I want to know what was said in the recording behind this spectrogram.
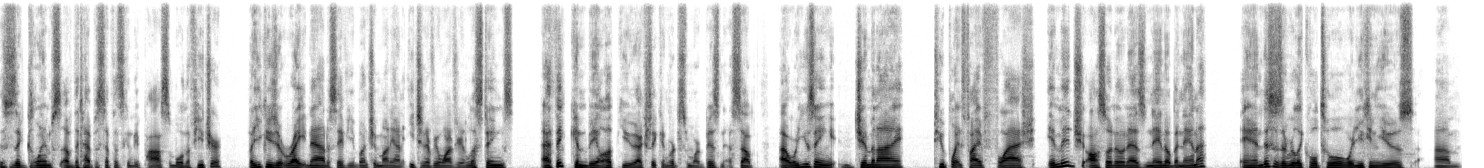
This is a glimpse of the type of stuff that's going to be possible in the future, but you can use it right now to save you a bunch of money on each and every one of your listings. And I think it can be able to help you actually convert some more business. So uh, we're using Gemini 2.5 Flash Image, also known as Nano Banana. And this is a really cool tool where you can use, um,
